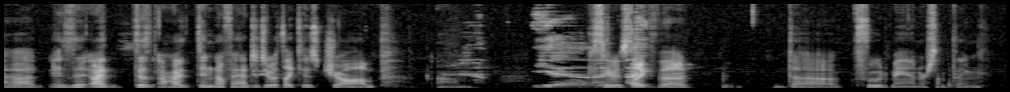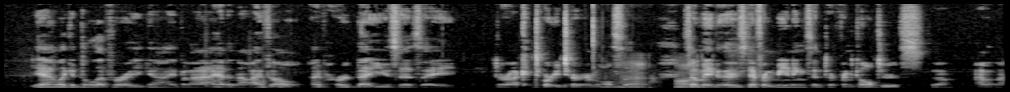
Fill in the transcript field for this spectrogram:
Uh, is it? I, does, I didn't know if it had to do with like his job. Um, Yeah, 'cause he was I- like the the food man or something. yeah, like a delivery guy. But I, I don't know. I felt I've heard that used as a derogatory term also. Uh, well, so maybe there's different meanings in different cultures. So I don't know.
